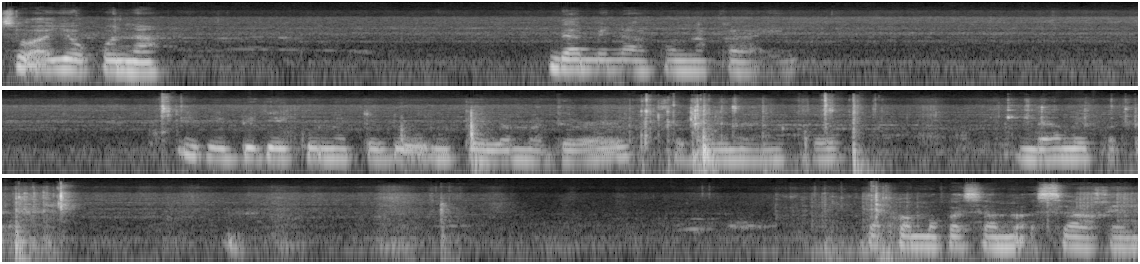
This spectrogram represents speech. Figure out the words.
So, ayoko na. Dami na akong nakain. Ibibigay ko na to doon kay La Mother sa binan ko. Ang dami pa tayo. Baka makasama sa akin.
